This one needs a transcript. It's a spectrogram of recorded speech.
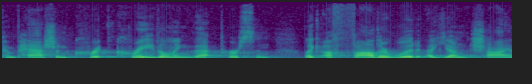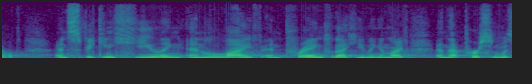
compassion, cr- cradling that person like a father would a young child and speaking healing and life and praying for that healing and life, and that person was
